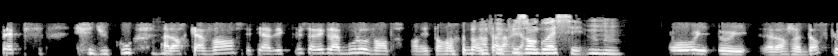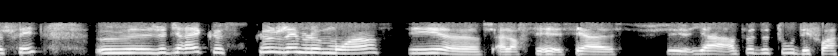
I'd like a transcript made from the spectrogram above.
peps et du coup, Mhm. alors qu'avant, c'était avec plus avec la boule au ventre en étant dans le un peu salariat. plus angoissé. Mhm. Oui, oui. Alors j'adore ce que je fais. Euh, je dirais que ce que j'aime le moins, c'est euh, alors c'est c'est- il y a un peu de tout des fois.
